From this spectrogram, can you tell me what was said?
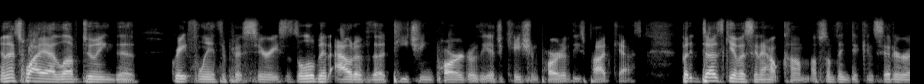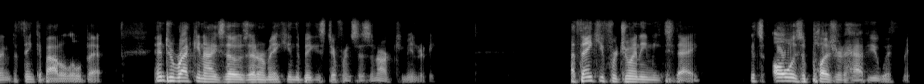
And that's why I love doing the Great Philanthropist series. It's a little bit out of the teaching part or the education part of these podcasts, but it does give us an outcome of something to consider and to think about a little bit and to recognize those that are making the biggest differences in our community. I thank you for joining me today. It's always a pleasure to have you with me.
